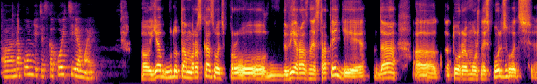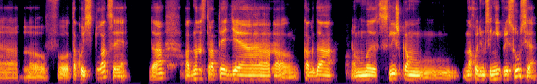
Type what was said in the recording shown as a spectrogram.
Э, напомните, с какой темой? Э, я буду там рассказывать про две разные стратегии, да, которые можно использовать в такой ситуации. Да. Одна стратегия, когда мы слишком находимся не в ресурсе,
